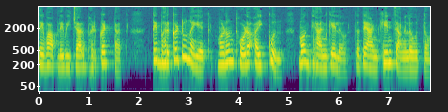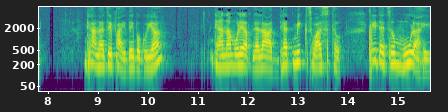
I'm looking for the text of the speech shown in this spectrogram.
तेव्हा आपले विचार भडकटतात. ते भरकटू नयेत म्हणून थोडं ऐकून मग ध्यान केलं तर ते आणखीन चांगलं होतं. ध्यानाचे फायदे बघूया. ध्यानामुळे आपल्याला आध्यात्मिक स्वास्थ्य हे त्याचं मूळ आहे.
